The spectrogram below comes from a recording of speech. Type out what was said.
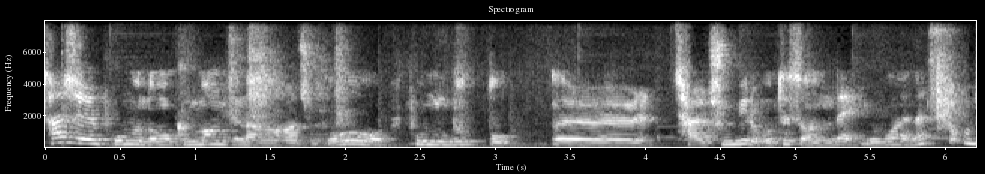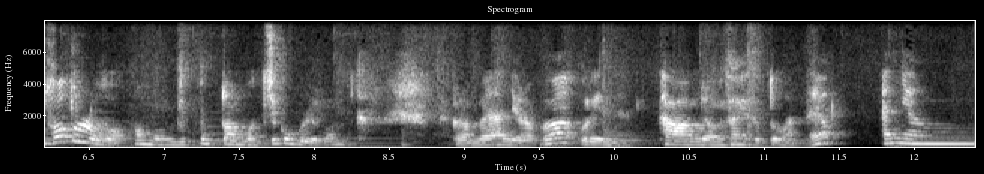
사실 봄은 너무 금방 지나가가지고 봄 룩북을 잘 준비를 못했었는데 이번에는 조금 서둘러서 한번 룩북도 한번 찍어보려고 합니다. 그러면 여러분 우리는 다음 영상에서 또 만나요. 안녕.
